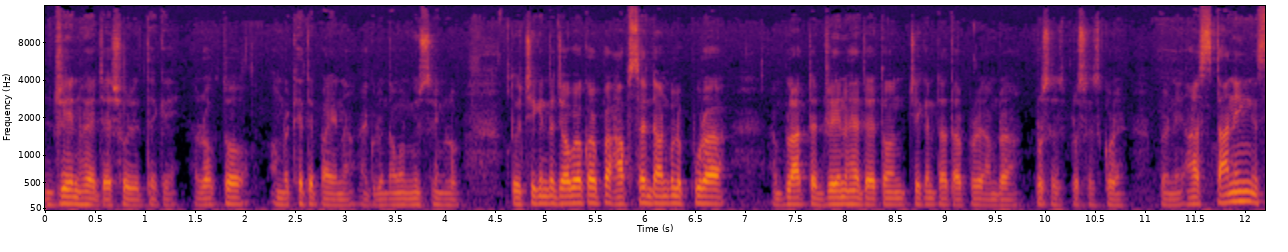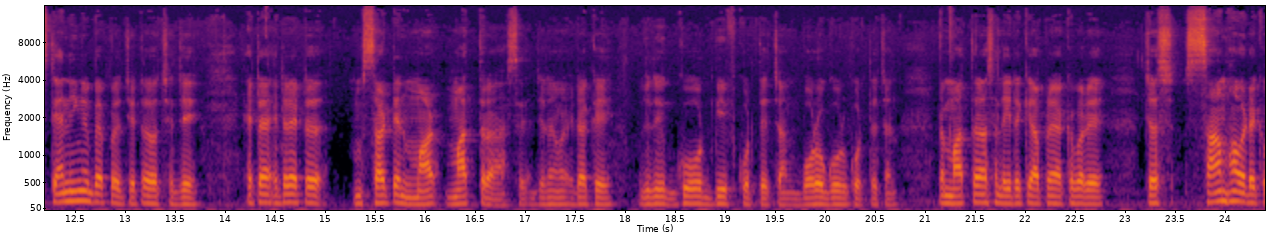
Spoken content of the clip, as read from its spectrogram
ড্রেন হয়ে যায় শরীর থেকে। রক্ত আমরা খেতে পারি না একদম আমার মুসলিম লোক তো চিকেনটা জবা করার পর আপসাইড ডাউন করলে পুরা ব্লাডটা ড্রেন হয়ে যায়, তখন চিকেনটা তারপরে আমরা প্রসেস প্রসেস করে নিই। আর স্টানিং স্ট্যানিংয়ের ব্যাপারে যেটা হচ্ছে যে, এটা, এটার একটা সার্টেন মাত্রা আছে, যেটা এটাকে যদি গোড় বিফ করতে চান, বড় গোড় করতে চান একটা মাত্রা আসলে এটাকে আপনি একেবারে জাস্ট সামহাও এটাকে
